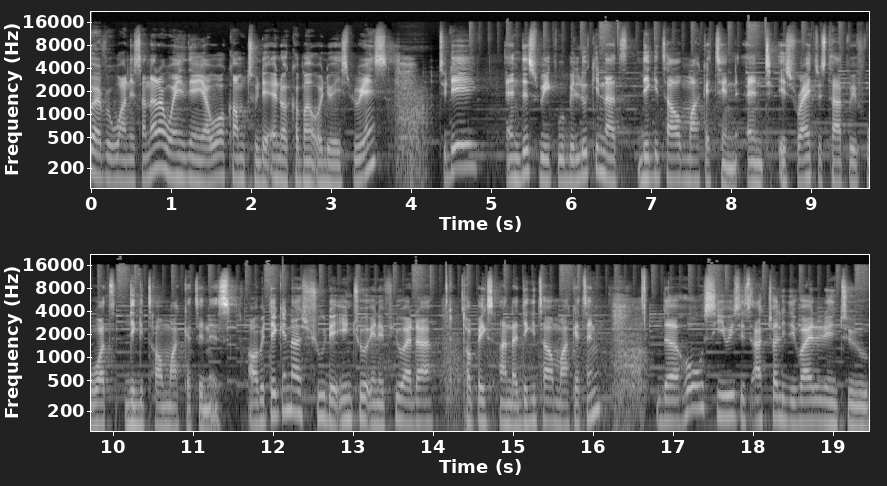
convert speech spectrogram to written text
everyone. It's another Wednesday, and you're welcome to the Enoch Kabange audio experience. Today and this week, we'll be looking at digital marketing, and it's right to start with what digital marketing is. I'll be taking us through the intro and a few other topics under digital marketing. The whole series is actually divided into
